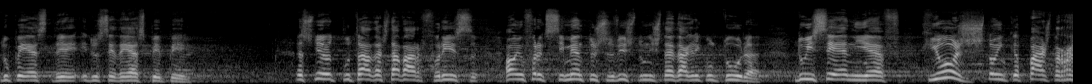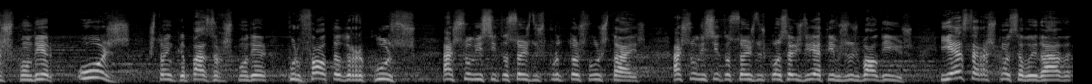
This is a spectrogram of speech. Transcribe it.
do PSD e do CDS-PP. A senhora deputada estava a referir-se ao enfraquecimento dos serviços do Ministério da Agricultura, do ICNF, que hoje estão incapazes de responder, hoje estão incapazes de responder por falta de recursos às solicitações dos produtores florestais, às solicitações dos conselhos diretivos dos baldios. E essa responsabilidade,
